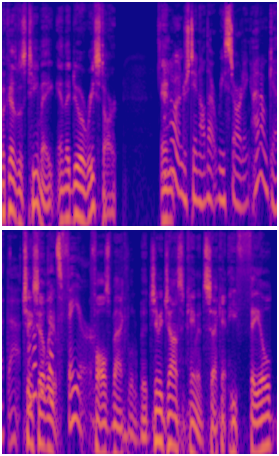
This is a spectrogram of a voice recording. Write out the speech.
because of his teammate, and they do a restart. I don't understand all that restarting. I don't get that. Chase I don't think Elliott that's fair. falls back a little bit. Jimmie Johnson came in second. He failed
